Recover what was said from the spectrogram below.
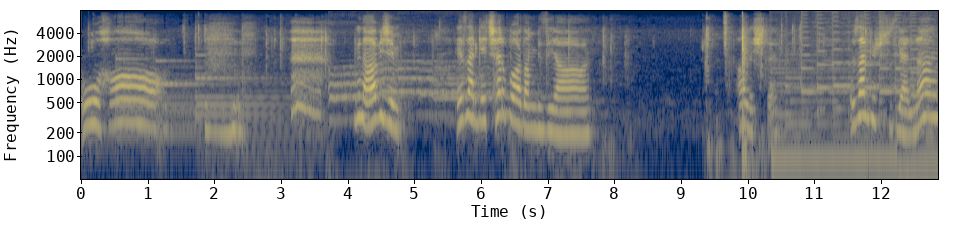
Oha. Bu ne abicim? Ezer geçer bu adam bizi ya. Al işte. Özel güçsüz gel lan.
